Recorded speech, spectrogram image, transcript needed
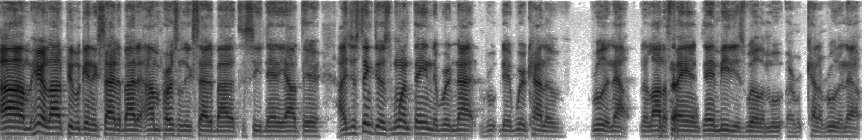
Um, hear a lot of people getting excited about it. I'm personally excited about it to see Danny out there. I just think there's one thing that we're not that we're kind of ruling out. And A lot of fans and media as well are, are kind of ruling out.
